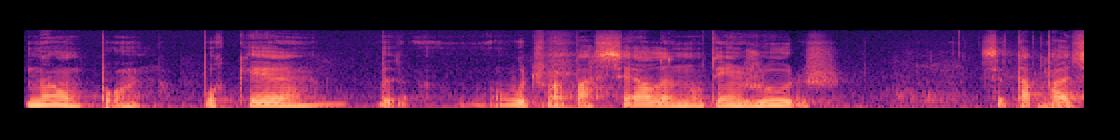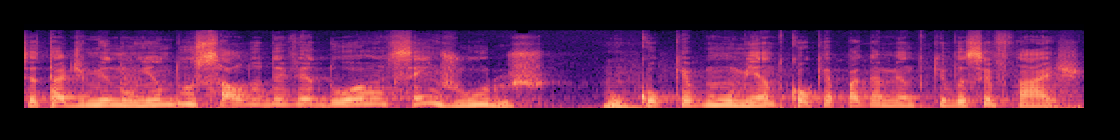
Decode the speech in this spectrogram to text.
Não, porra, porque a última parcela não tem juros. Você está você tá diminuindo o saldo devedor sem juros. o qualquer momento, qualquer pagamento que você faz.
